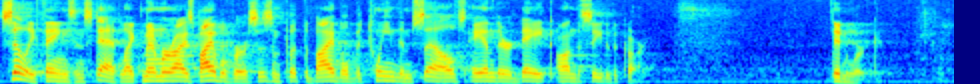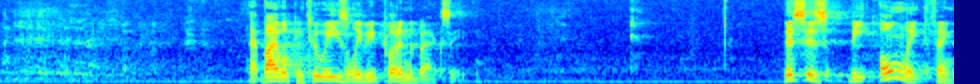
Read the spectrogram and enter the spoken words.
silly things instead, like memorize Bible verses and put the Bible between themselves and their date on the seat of the car. Didn't work. that Bible can too easily be put in the back seat. This is the only thing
